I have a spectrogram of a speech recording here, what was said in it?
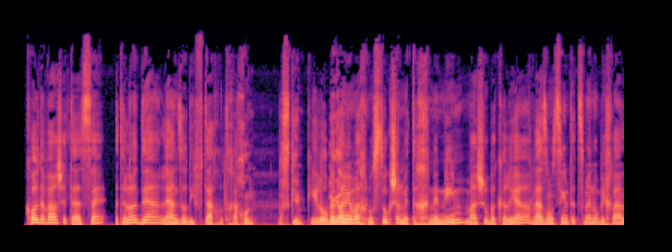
כל דבר שתעשה, אתה לא יודע לאן זה עוד יפתח אותך. נכון, מסכים. כאילו, הרבה. פעמים אנחנו סוג של מתכננים משהו בקריירה, ואז מוצאים את עצמנו בכלל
